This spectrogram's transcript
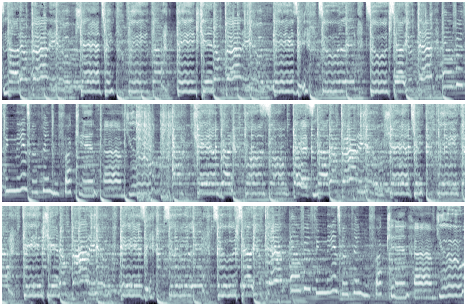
It's not about you. Can't drink without thinking about you. Is it too late to tell you that everything means nothing if I can't have you? I can't write song that's not about you. Can't drink without thinking about you. Is it too late to tell you that everything means nothing if I can't have you?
